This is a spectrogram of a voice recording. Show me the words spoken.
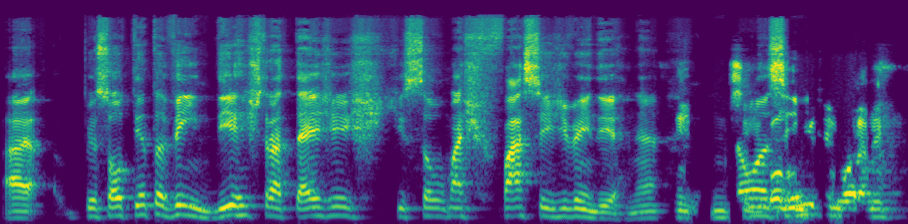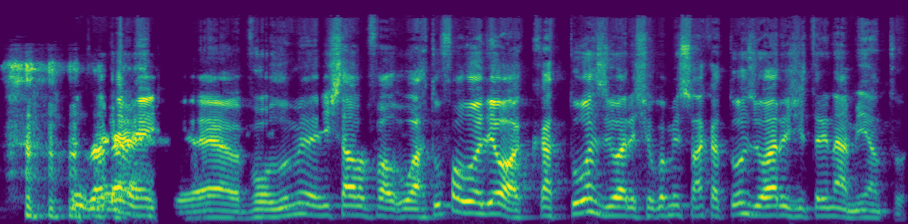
a, o pessoal tenta vender estratégias que são mais fáceis de vender, né? Sim, então, sim, assim. Volume embora, né? exatamente. É, volume, a gente estava O Arthur falou ali, ó, 14 horas, chegou a mencionar 14 horas de treinamento.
